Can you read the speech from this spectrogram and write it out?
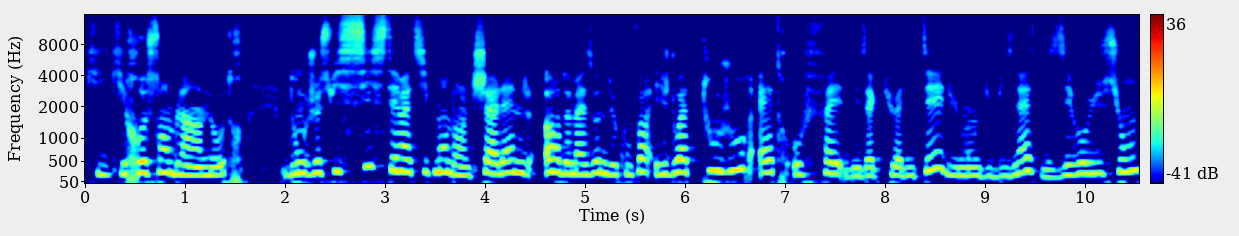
qui, qui, ressemble à un autre. Donc je suis systématiquement dans le challenge hors de ma zone de confort et je dois toujours être au fait des actualités, du monde du business, des évolutions,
